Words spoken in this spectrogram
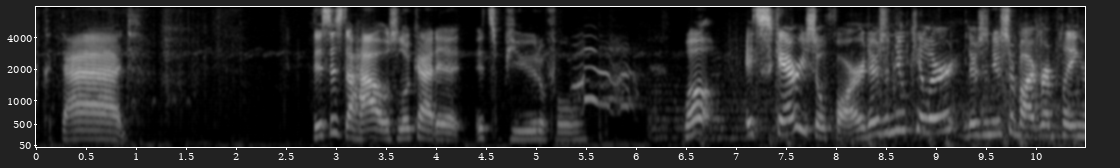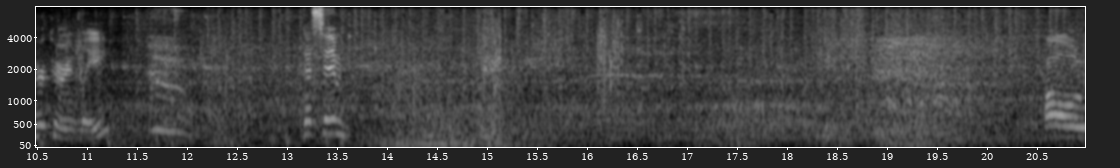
Look at that. This is the house. Look at it. It's beautiful. Well, it's scary so far. There's a new killer. There's a new survivor. I'm playing her currently. That's him. Oh,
